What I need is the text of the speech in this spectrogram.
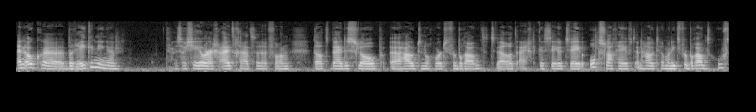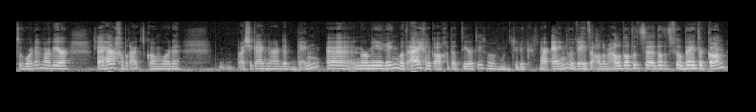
En ook berekeningen. Dus als je heel erg uitgaat van dat bij de sloop hout nog wordt verbrand, terwijl het eigenlijk een CO2-opslag heeft en hout helemaal niet verbrand hoeft te worden, maar weer hergebruikt kan worden. Als je kijkt naar de BENG-normering, wat eigenlijk al gedateerd is, want we moeten natuurlijk naar ENG, we weten allemaal dat het, dat het veel beter kan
